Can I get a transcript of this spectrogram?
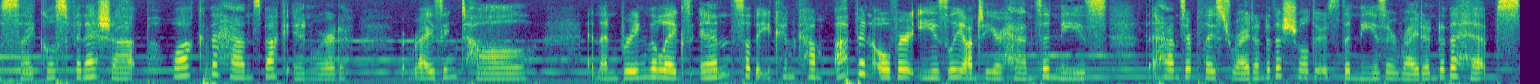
Those cycles finish up, walk the hands back inward, rising tall, and then bring the legs in so that you can come up and over easily onto your hands and knees. The hands are placed right under the shoulders, the knees are right under the hips.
